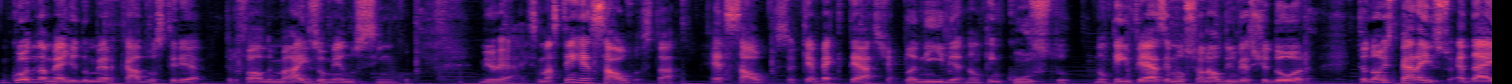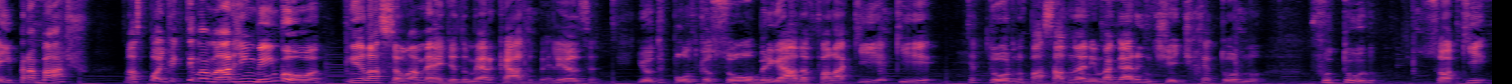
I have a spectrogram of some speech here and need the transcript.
Enquanto na média do mercado você teria transformado mais ou menos 5 mil reais. Mas tem ressalvas, tá? Ressalvas. Isso aqui é backtest, é planilha, não tem custo, não tem viés emocional do investidor. Então não espera isso. É daí para baixo mas pode ver que tem uma margem bem boa em relação à média do mercado, beleza? E outro ponto que eu sou obrigado a falar aqui é que retorno passado não é nenhuma garantia de retorno futuro. Só que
